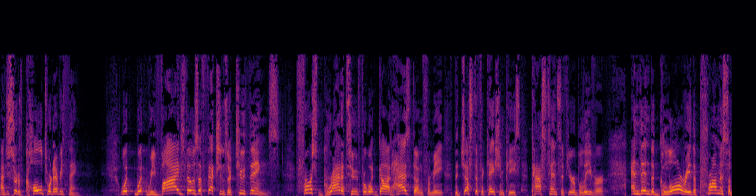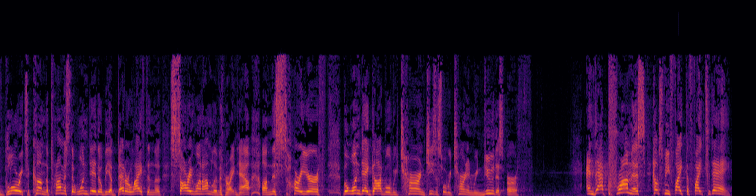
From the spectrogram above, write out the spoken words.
I'm just sort of cold toward everything. What, what revives those affections are two things First, gratitude for what God has done for me, the justification piece, past tense if you're a believer. And then the glory, the promise of glory to come, the promise that one day there'll be a better life than the sorry one I'm living right now on this sorry earth. But one day God will return, Jesus will return and renew this earth. And that promise helps me fight the fight today.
